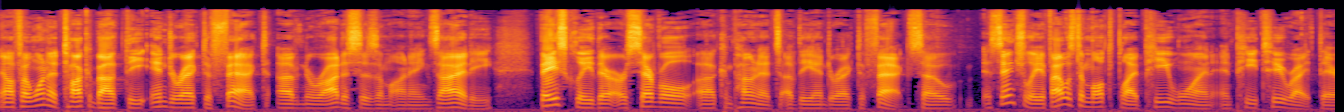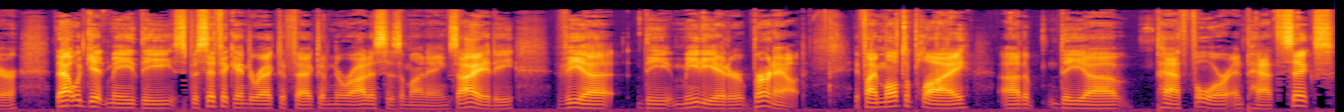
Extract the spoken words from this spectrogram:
Now, if I want to talk about the indirect effect of neuroticism on anxiety, basically there are several uh, components of the indirect effect. So essentially, if I was to multiply P1 and P2 right there, that would get me the specific indirect effect of neuroticism on anxiety via the mediator burnout. If I multiply uh, the, the uh, path 4 and path 6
